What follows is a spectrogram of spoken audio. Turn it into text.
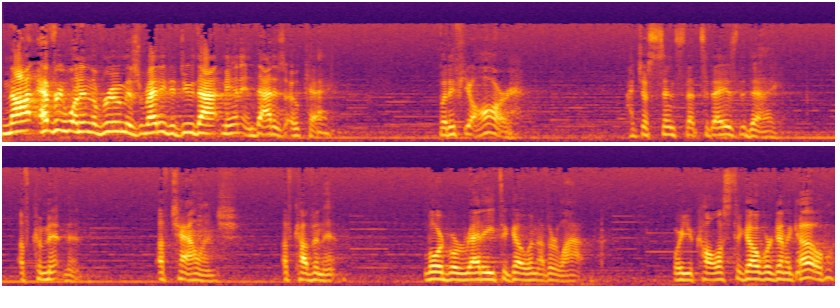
Not everyone in the room is ready to do that, man, and that is okay. But if you are, I just sense that today is the day of commitment, of challenge, of covenant. Lord, we're ready to go another lap. Where you call us to go, we're going to go.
